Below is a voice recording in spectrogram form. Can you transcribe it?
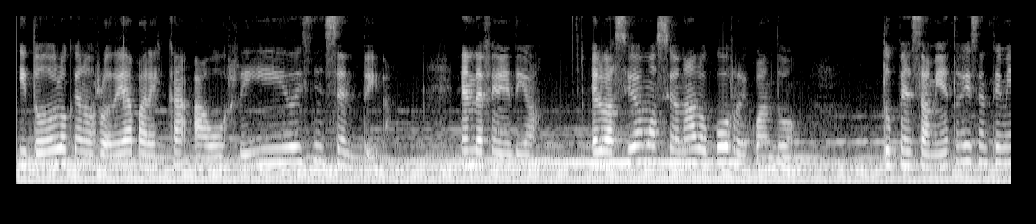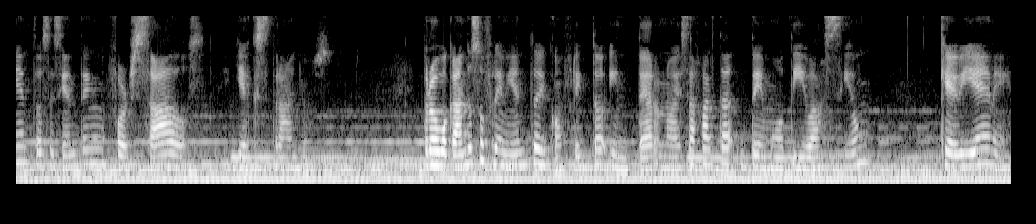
y todo lo que nos rodea parezca aburrido y sin sentido. En definitiva, el vacío emocional ocurre cuando tus pensamientos y sentimientos se sienten forzados y extraños, provocando sufrimiento y conflicto interno, esa falta de motivación que viene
